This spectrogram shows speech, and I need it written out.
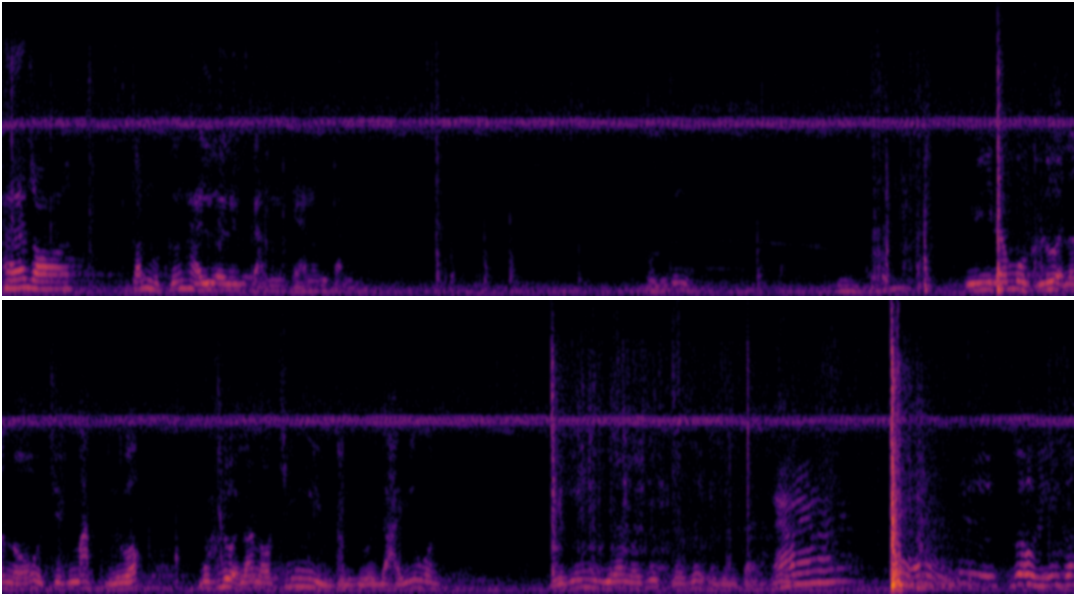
Hay là do Cắn một cứng hai lưỡi thì cắn Kẻ nó bị cắn. Vì nó một lưỡi là nó ở trên mặt nước. Một lưỡi là nó chim nghỉ xuống dưới đáy luôn. Thế cái nghĩ là nó rất nó dễ gì cả Nào nào nào nào. Gỡ đi cơ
